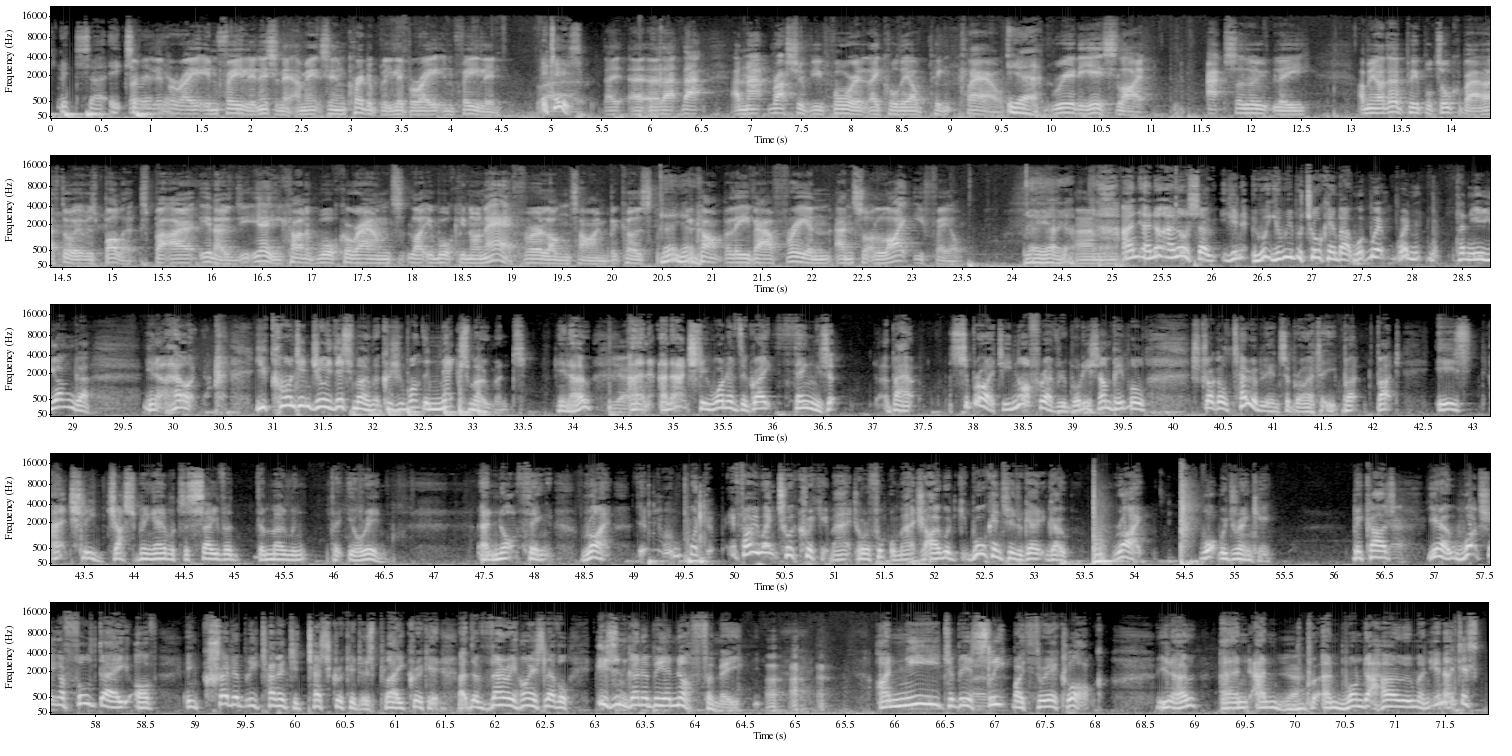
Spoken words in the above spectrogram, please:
It's uh, it's very uh, yeah. liberating feeling, isn't it? I mean, it's an incredibly liberating feeling. It is. They, uh, uh, that that and that rush of euphoria that they call the old pink cloud. Yeah. really is like absolutely. I mean, I'd heard people talk about it. I thought it was bollocks, but I, you know, yeah, you kind of walk around like you're walking on air for a long time because Yeah, yeah. you can't believe how free and, and sort of light you feel. Yeah, yeah, yeah. Um, and, and and also, you know, we we were talking about when when when you're younger, you know how you can't enjoy this moment because you want the next moment. You know, Yeah. and and actually, one of the great things about sobriety, not for everybody, some people struggle terribly in sobriety, but but is actually just being able to savor the moment that you're in and not think, right, if I went to a cricket match or a football match, I would walk into the gate and go, right, what we're drinking. Because, Yeah. you know, watching a full day of incredibly talented test cricketers play cricket at the very highest level isn't going to be enough for me. I need to be asleep by three o'clock, you know, and and Yeah. and wander home and, you know, just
